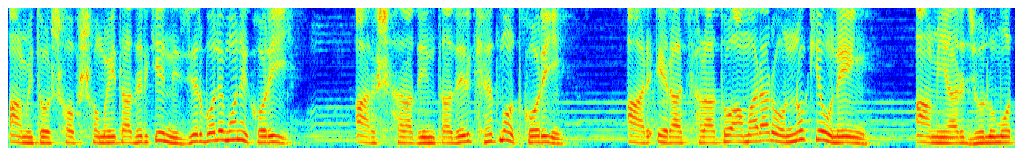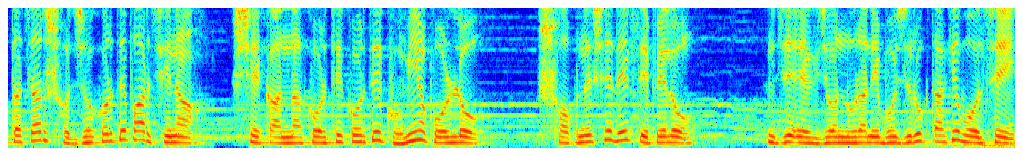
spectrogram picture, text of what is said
আমি তো সব সময় তাদেরকে নিজের বলে মনে করি, আর সারাদিন তাদের খেদমত করি। আর এরা ছাড়া তো আমার আর অন্য কেউ নেই। আমি আর জুলুম অত্যাচার সহ্য করতে পারছি না। সে কান্না করতে করতে ঘুমিয়ে পড়ল। স্বপ্নে সে দেখতে পেল যে একজন নুরানি বুজরুক তাকে বলছে,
